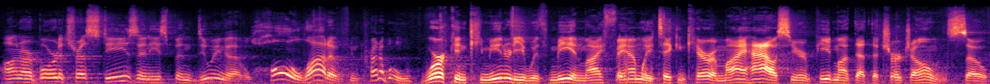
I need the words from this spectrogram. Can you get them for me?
on our board of trustees, and he's been doing a whole lot of incredible work in community with me and my family, taking care of my house here in Piedmont that the church owns. So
